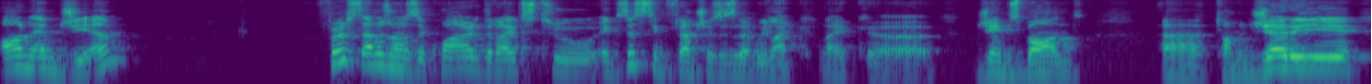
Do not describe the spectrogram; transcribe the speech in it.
on MGM, first Amazon has acquired the rights to existing franchises that we like, like uh, James Bond, uh, Tom and Jerry,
